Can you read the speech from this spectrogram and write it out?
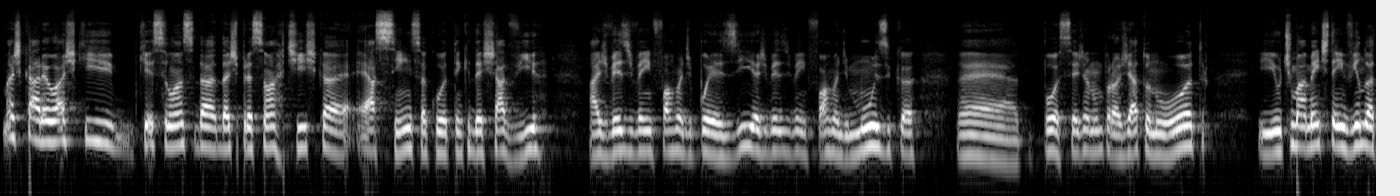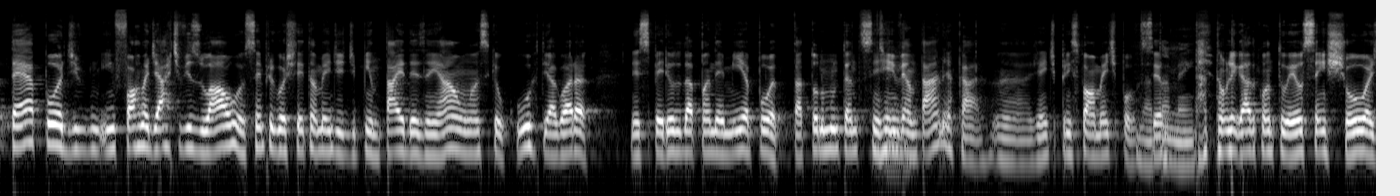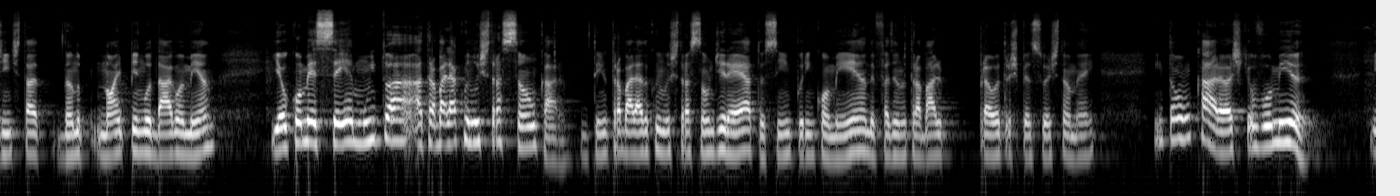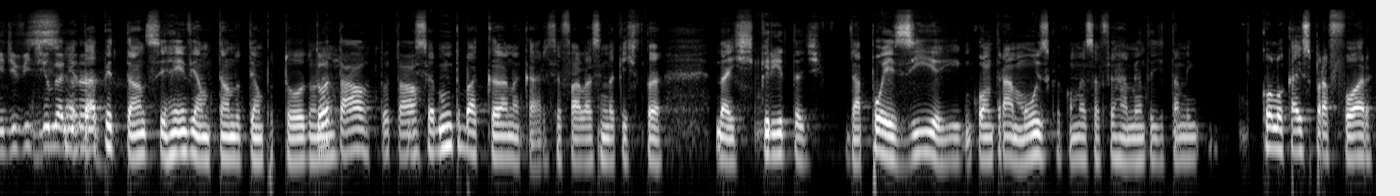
Mas, cara, eu acho que, que esse lance da, da expressão artística é assim, sacou? Tem que deixar vir. Às vezes vem em forma de poesia, às vezes vem em forma de música, é, pô, seja num projeto ou no outro. E ultimamente tem vindo até pô, de, em forma de arte visual. Eu sempre gostei também de, de pintar e desenhar, um lance que eu curto. E agora, nesse período da pandemia, pô, tá todo mundo tentando se reinventar, né, cara? É, A gente, principalmente, pô, você Exatamente. tá tão ligado quanto eu, sem show, a gente tá dando nó em pingo d'água mesmo. E eu comecei muito a, a trabalhar com ilustração, cara. Tenho trabalhado com ilustração direto, assim, por encomenda, e fazendo trabalho para outras pessoas também. Então, cara, eu acho que eu vou me, me dividindo se ali na. adaptando, se reinventando o tempo todo, né? Total, total. Isso é muito bacana, cara. Você falar assim da questão da, escrita, de, da poesia e encontrar a música como essa ferramenta de também colocar isso pra fora.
